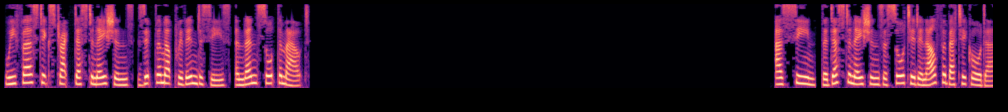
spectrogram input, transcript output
We first extract destinations, zip them up with indices, and then sort them out. As seen, the destinations are sorted in alphabetic order.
